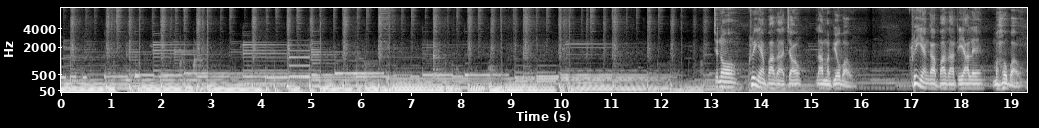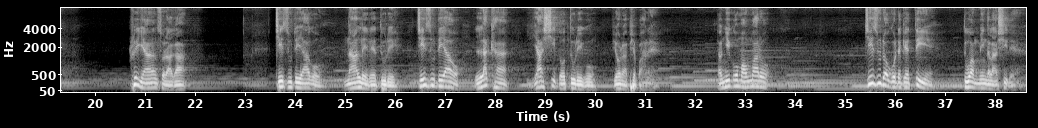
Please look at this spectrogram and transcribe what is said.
ကျွန်တော်ခရိယန်ဘာသာအကြောင်းလာမပြောပါဘူးခရိယန်ကဘာသာတရားလဲမဟုတ်ပါဘူးခရိယန်ဆိုတာကဂျေဇုတရားကို နားလည်တဲ့သူတွေဂျေဇုတရားကိုလက်ခံ ရရှိတော်သူတွေကိုပြောတာဖြစ်ပါတယ်။တောင်ကြီးကိုမောင်မတို့ဂျေဇုတော်ကိုတကယ်သိရင် तू ကမင်္ဂလာရှိတယ်။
